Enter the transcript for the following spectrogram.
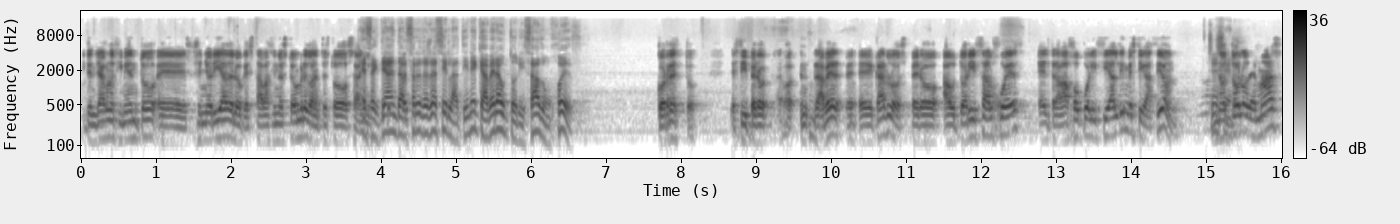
y tendría conocimiento eh, su señoría de lo que estaba haciendo este hombre durante estos dos años. Efectivamente, Alfredo, es decir, la tiene que haber autorizado un juez. Correcto. Es decir, pero, a ver, Carlos, pero autoriza al juez el trabajo policial de investigación, no todo lo demás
